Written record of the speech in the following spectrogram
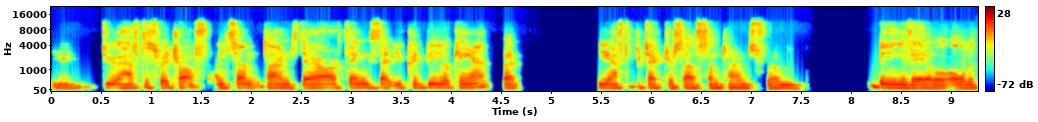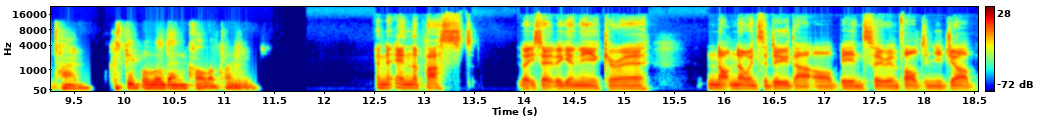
you do have to switch off. And sometimes there are things that you could be looking at, but you have to protect yourself sometimes from being available all the time because people will then call upon you. And in the past, like you said at the beginning of your career, not knowing to do that or being too involved in your job,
